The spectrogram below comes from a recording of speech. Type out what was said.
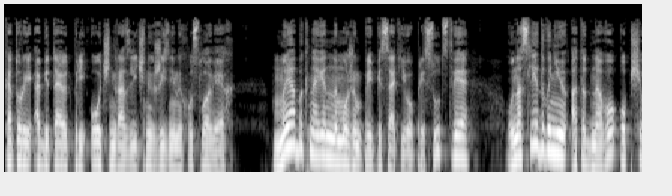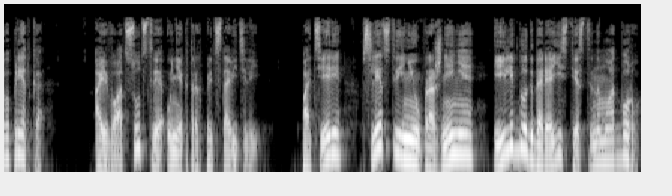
которые обитают при очень различных жизненных условиях, мы обыкновенно можем приписать его присутствие унаследованию от одного общего предка, а его отсутствие у некоторых представителей – потери вследствие неупражнения или благодаря естественному отбору.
